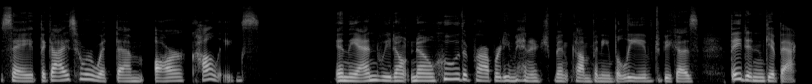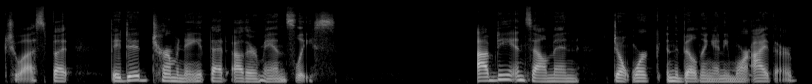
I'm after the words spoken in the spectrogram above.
say the guys who were with them are colleagues. In the end, we don't know who the property management company believed because they didn't get back to us, but they did terminate that other man's lease. Abdi and Salman don't work in the building anymore either.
